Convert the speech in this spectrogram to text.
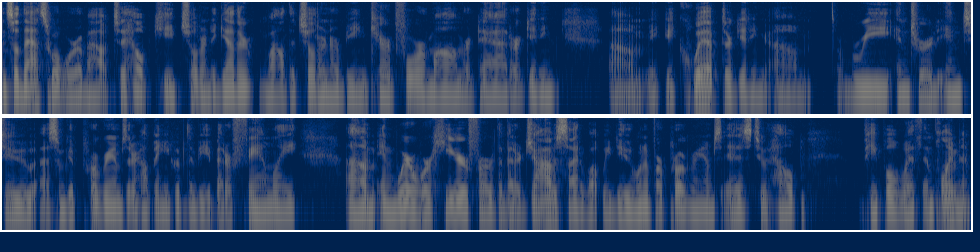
And so that's what we're about to help keep children together while the children are being cared for. Mom or dad are getting um, equipped, they're getting um, re entered into uh, some good programs that are helping equip them to be a better family. Um, and where we're here for the better jobs side of what we do, one of our programs is to help people with employment.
